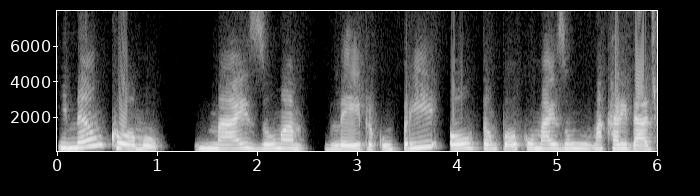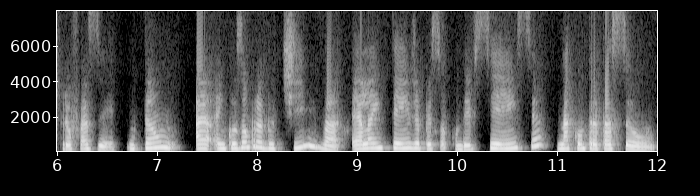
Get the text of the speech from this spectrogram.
E não como mais uma lei para cumprir ou tampouco mais um, uma caridade para eu fazer. Então, a, a, inclusão produtiva, ela entende a pessoa com deficiência na contratação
